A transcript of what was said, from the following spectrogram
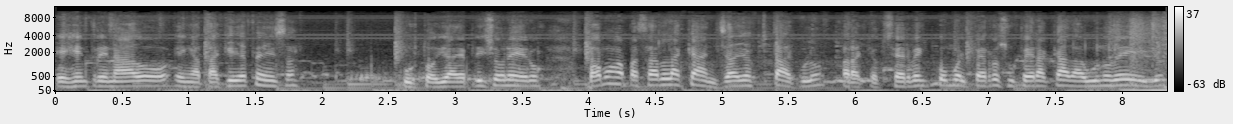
es entrenado en ataque y defensa, custodia de prisioneros. Vamos a pasar la cancha de obstáculos para que observen cómo el perro supera cada uno de ellos.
